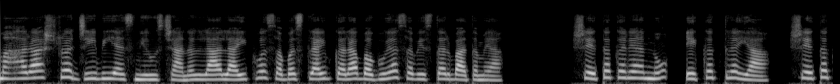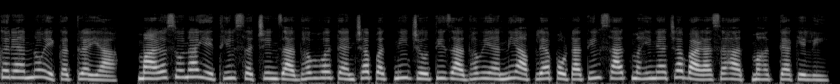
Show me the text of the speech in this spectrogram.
Maharashtra G B S news चॅनलला like व subscribe करा. बघूया सविस्तर बातम्या. शेतकऱ्यांनो एकत्र या. शेतकऱ्यांनो एकत्र या. माळसोना येथील सचिन जाधव व त्यांच्या पत्नी ज्योती जाधव यांनी आपल्या पोटातील सात महिन्याच्या बाळासह आत्महत्या केली.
